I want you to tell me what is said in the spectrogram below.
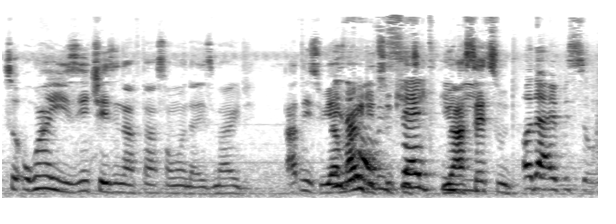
So why is he chasing after someone that is married? At least we are married what with two kids. You are settled. Other episode.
